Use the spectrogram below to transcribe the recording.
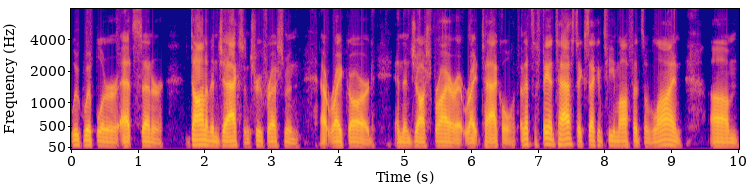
Luke Wypler at center, Donovan Jackson, true freshman at right guard, and then Josh Fryar at right tackle. And that's a fantastic second team offensive line. Um,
